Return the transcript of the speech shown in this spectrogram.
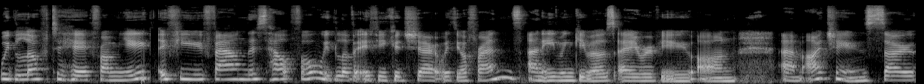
We'd love to hear from you. If you found this helpful, we'd love it if you could share it with your friends and even give us a review on um, iTunes. So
